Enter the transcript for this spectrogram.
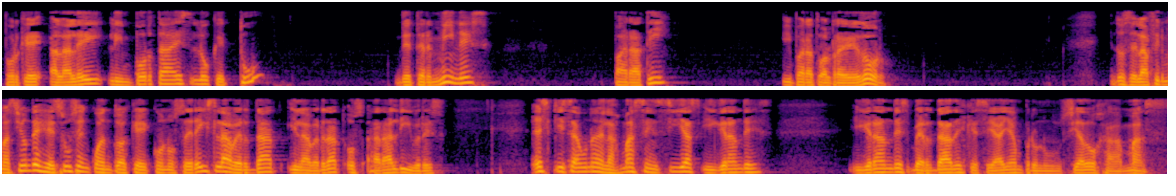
porque a la ley le importa es lo que tú determines para ti y para tu alrededor. Entonces, la afirmación de Jesús en cuanto a que conoceréis la verdad y la verdad os hará libres es quizá una de las más sencillas y grandes y grandes verdades que se hayan pronunciado jamás.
